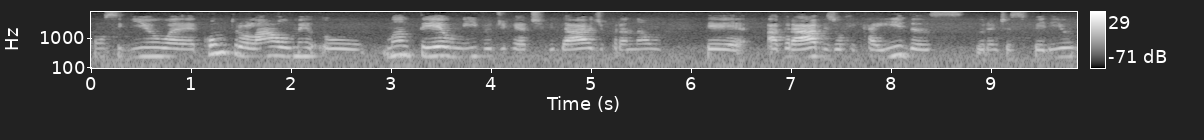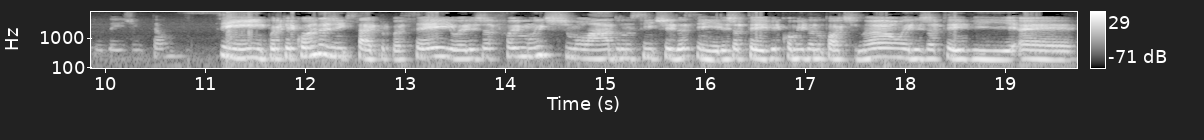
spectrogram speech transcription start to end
Conseguiu é, controlar ou manter o nível de reatividade para não ter agraves ou recaídas durante esse período, desde então? Sim, porque quando a gente sai para o passeio, ele já foi muito estimulado no sentido assim, ele já teve comida no pote não, ele já teve é,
